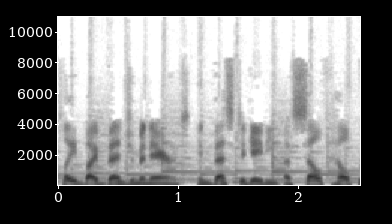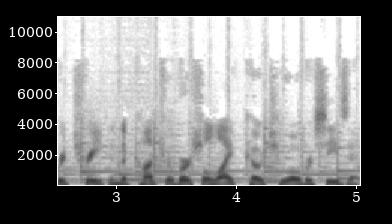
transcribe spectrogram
played by Benjamin Ayres, investigating a self-help retreat and the controversial life coach who oversees it.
